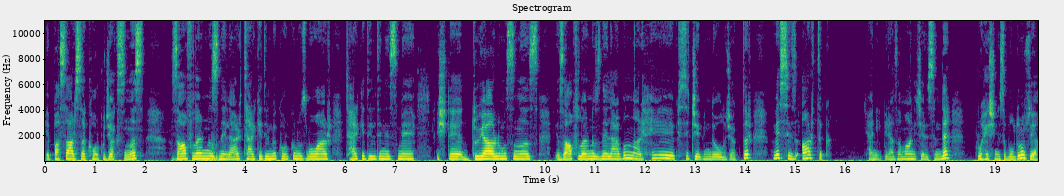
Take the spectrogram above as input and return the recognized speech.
e, basarsa korkacaksınız. Zaaflarınız neler? Terk edilme korkunuz mu var? Terk edildiniz mi? İşte duyarlı mısınız? Zaaflarınız neler? Bunlar hepsi cebinde olacaktır ve siz artık yani biraz zaman içerisinde ruh eşinizi buldunuz ya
